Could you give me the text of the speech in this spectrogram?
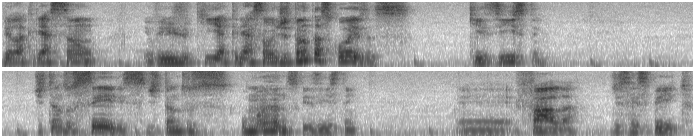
pela criação, eu vejo que a criação de tantas coisas que existem, de tantos seres, de tantos humanos que existem, é, fala, diz respeito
